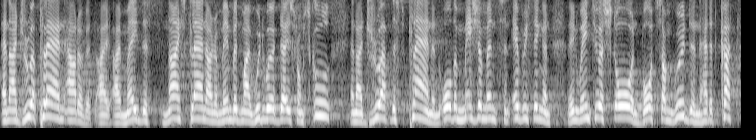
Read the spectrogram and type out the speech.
and I drew a plan out of it. I, I, made this nice plan. I remembered my woodwork days from school and I drew up this plan and all the measurements and everything. And then went to a store and bought some wood and had it cut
